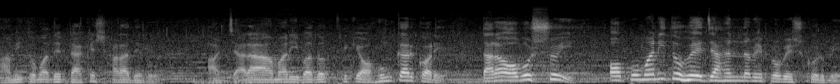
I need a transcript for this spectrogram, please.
আমি তোমাদের ডাকে সাড়া দেব। আর যারা আমার ইবাদত থেকে অহংকার করে, তারা অবশ্যই অপমানিত হয়ে জাহান্নামে প্রবেশ করবে।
